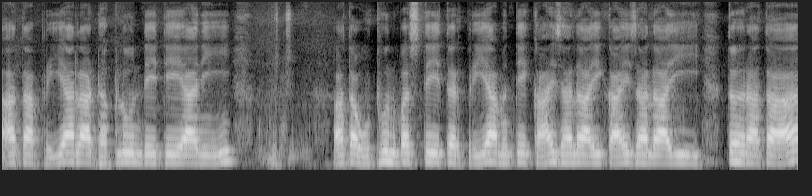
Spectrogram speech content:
आता प्रियाला ढकलून देते. आणि आता उठून बसते तर प्रिया म्हणते काय झालं आई? काय झालं आई? तर आता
